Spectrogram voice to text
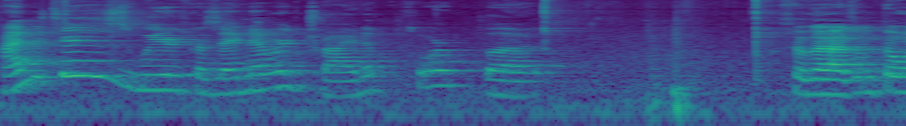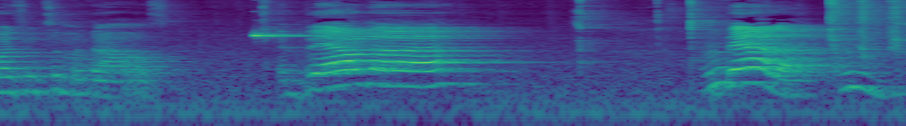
kind of tastes weird because I never tried it before, but So guys, I'm throwing some to my dogs. Bella! Bella! mm.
